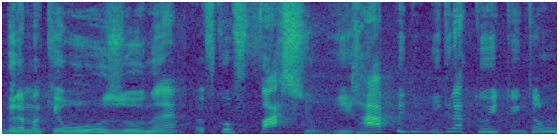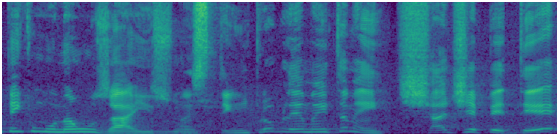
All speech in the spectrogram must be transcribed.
programa que eu uso, né? Então ficou fácil e rápido e gratuito. Então não tem como não usar isso. Mas tem um problema aí também. Chat GPT,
